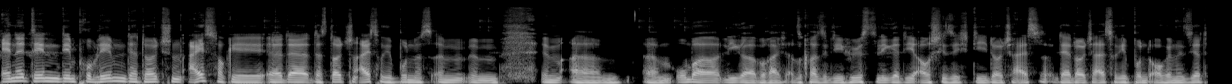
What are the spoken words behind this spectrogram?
endet den, den Problemen der deutschen Eishockey, äh, der, des deutschen Eishockeybundes im, im, im ähm, ähm, Oberliga-Bereich, also quasi die höchste Liga, die ausschließlich die deutsche Eis, der deutsche Eishockeybund organisiert,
